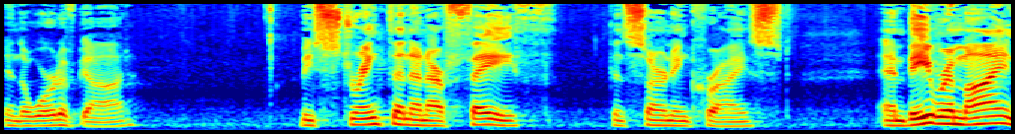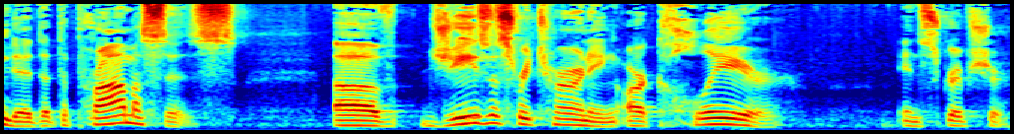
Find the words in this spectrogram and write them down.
in the Word of God, be strengthened in our faith concerning Christ, and be reminded that the promises of Jesus returning are clear in Scripture.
